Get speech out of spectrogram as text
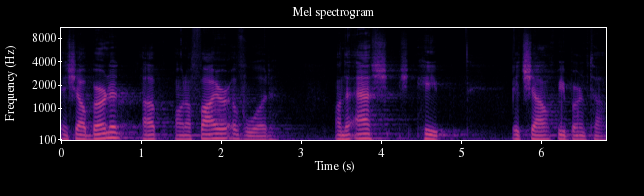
and shall burn it up on a fire of wood. On the ash heap it shall be burnt up.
